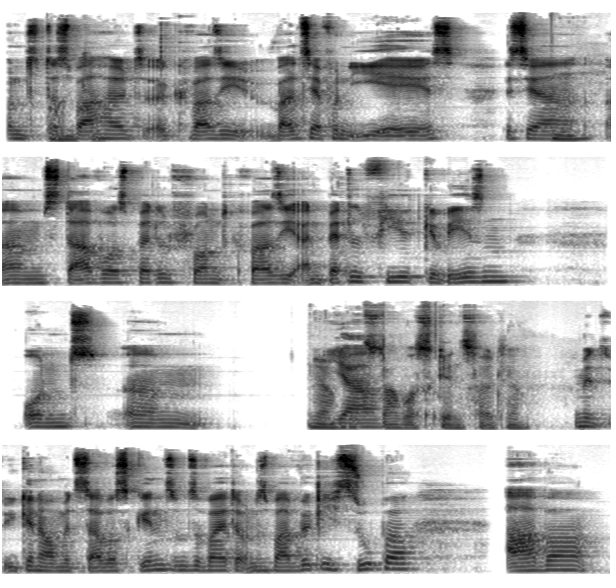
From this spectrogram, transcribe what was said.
Und das Und, war halt äh, quasi, weil es ja von EA ist, ist ja hm. ähm, Star Wars Battlefront quasi ein Battlefield gewesen. Und ähm, ja, ja Star Wars Skins halt, ja. Mit, genau, mit Star Wars Skins und so weiter. Und es war wirklich super, aber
